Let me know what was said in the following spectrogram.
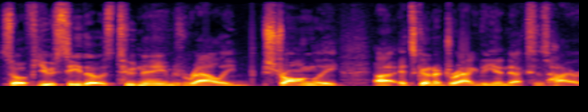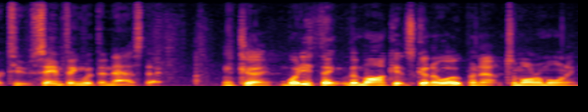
So if you see those two names rally strongly, uh, it's going to drag the indexes higher too. Same thing with the Nasdaq. Okay. What do you think the market's going to open at tomorrow morning?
